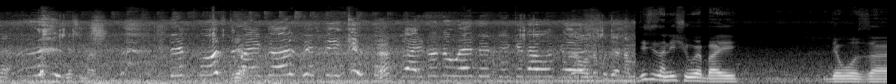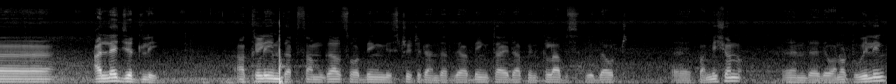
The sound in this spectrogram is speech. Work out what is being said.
wamekuja My girls, they think. I don't know where they've taken our girls. This is an issue whereby there was uh, allegedly a claim that some girls were being mistreated and that they were being tied up in clubs without uh, permission and uh, they were not willing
